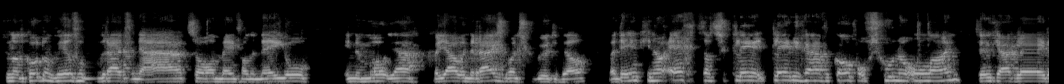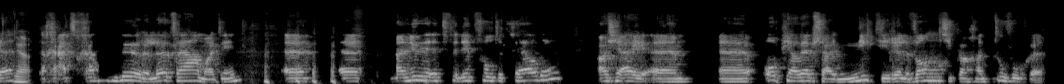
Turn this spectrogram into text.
Toen had ik ook nog heel veel bedrijven. Ja, het zal wel mee van de nee, joh. In de ja, bij jou in de reisbranche gebeurt het wel. Maar denk je nou echt dat ze kleding gaan verkopen of schoenen online? 20 jaar geleden? Ja. Dat gaat, gaat gebeuren. Leuk verhaal, Martin. uh, uh, maar nu, het, dit voelt hetzelfde. Als jij uh, op jouw website niet die relevantie kan gaan toevoegen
